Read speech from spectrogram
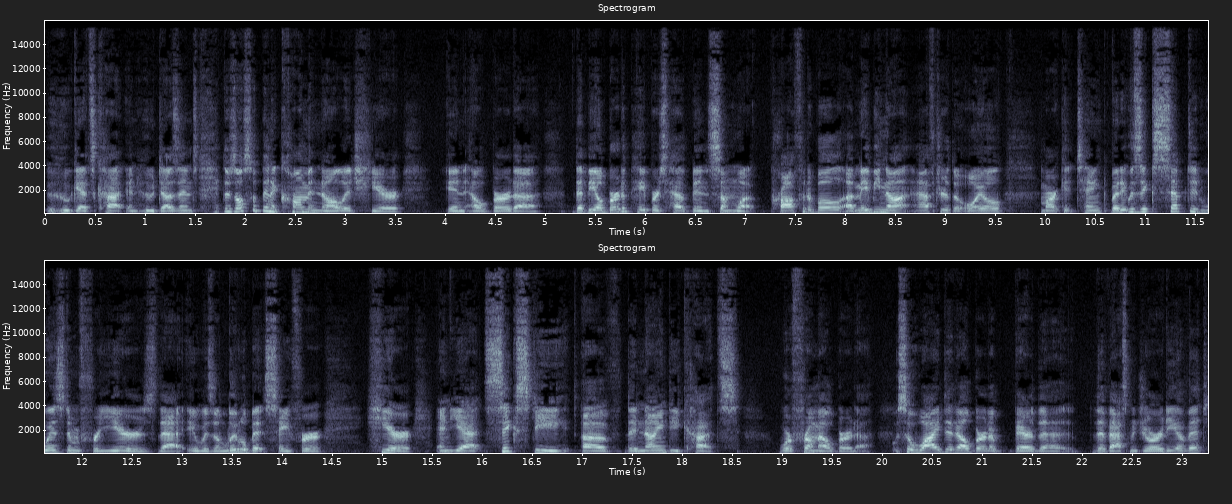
who gets cut and who doesn't. There's also been a common knowledge here in Alberta that the Alberta papers have been somewhat profitable, uh, maybe not after the oil market tanked, but it was accepted wisdom for years that it was a little bit safer here, and yet 60 of the 90 cuts were from Alberta. So why did Alberta bear the the vast majority of it?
